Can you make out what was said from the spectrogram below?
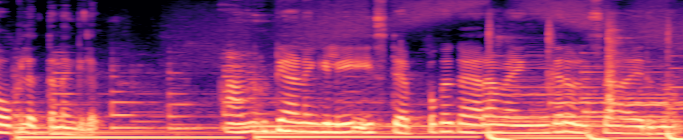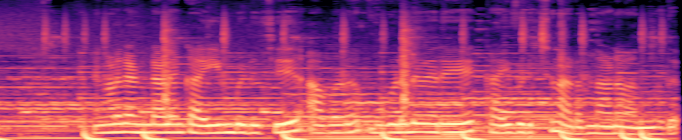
ടോപ്പിലെത്തണമെങ്കിൽ. ആൺകുട്ടിയാണെങ്കിൽ ഈ സ്റ്റെപ്പൊക്കെ കയറാൻ ഭയങ്കര ഉത്സാഹമായിരുന്നു. ഞങ്ങൾ രണ്ടാളെയും കൈയും പിടിച്ച് അവൾ മുകളിൽ വരെ കൈ പിടിച്ച് നടന്നാണ് വന്നത്.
